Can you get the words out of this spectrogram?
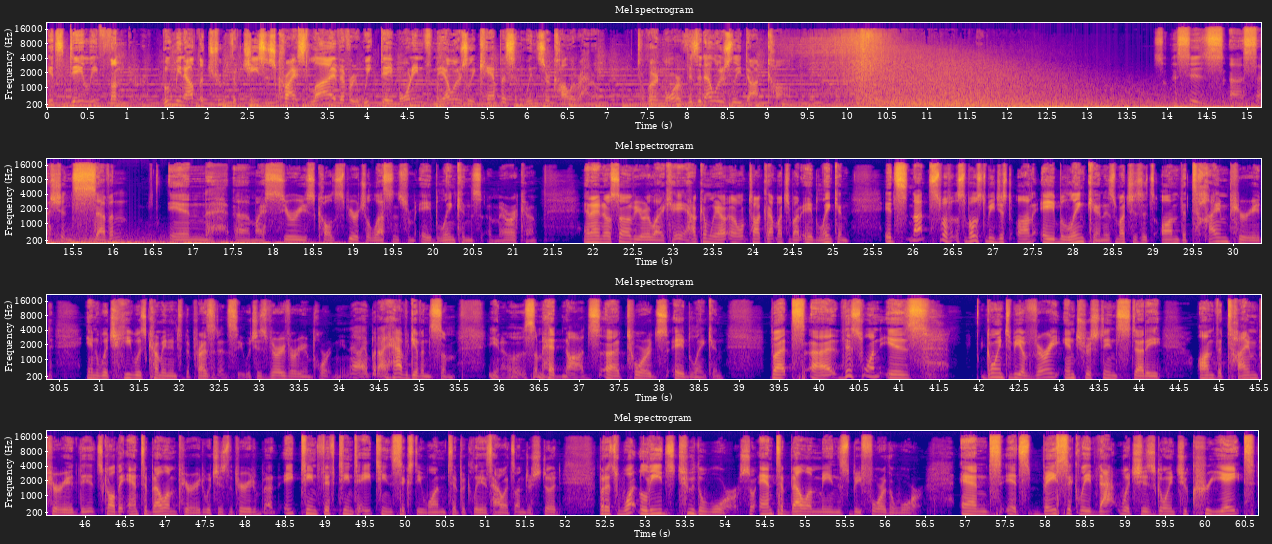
It's Daily Thunder, booming out the truth of Jesus Christ live every weekday morning from the Ellerslie campus in Windsor, Colorado. To learn more, visit Ellerslie.com. So, this is uh, session seven in uh, my series called Spiritual Lessons from Abe Lincoln's America. And I know some of you are like, hey, how come we don't talk that much about Abe Lincoln? It's not supposed to be just on Abe Lincoln as much as it's on the time period in which he was coming into the presidency, which is very, very important. You know, but I have given some, you know, some head nods uh, towards Abe Lincoln. But uh, this one is going to be a very interesting study on the time period. It's called the antebellum period, which is the period about 1815 to 1861, typically, is how it's understood. But it's what leads to the war. So antebellum means before the war. And it's basically that which is going to create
